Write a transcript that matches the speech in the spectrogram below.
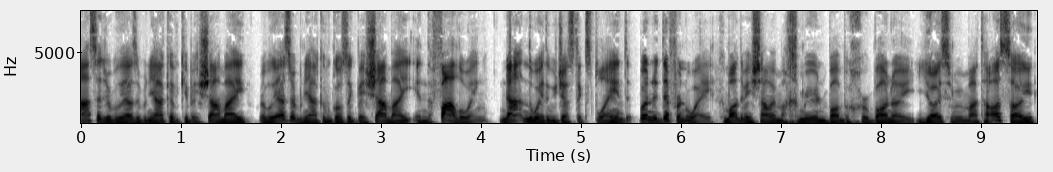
Asad Rabbi Eliezer ben Yaakov ki Beishamai. Rabbi Eliezer ben Yaakov goes like Beishamai in the following, not in the way that we just explained, but in a different way. Command Beishamai machmir and bam b'churbanai, yaisim mata asai,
